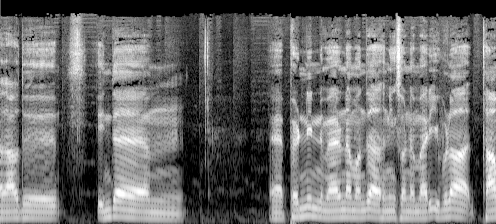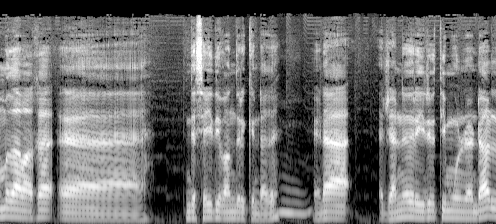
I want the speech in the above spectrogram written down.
அதாவது இந்த பெண்ணின் மரணம் வந்து அது நீங்கள் சொன்ன மாதிரி இவ்வளோ தாமதமாக இந்த செய்தி வந்திருக்கின்றது. ஏன்னா ஜனவரி இருபத்தி மூணு என்றால்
